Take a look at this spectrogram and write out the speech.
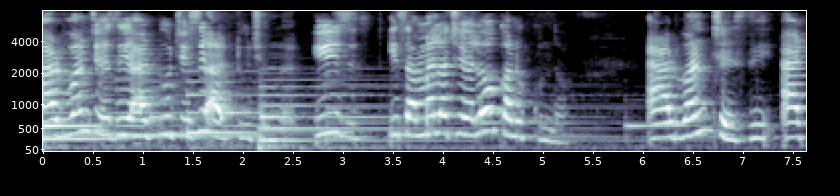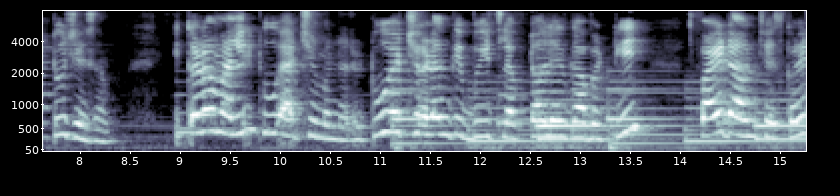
యాడ్ వన్ చేసి యాడ్ టూ చేసి యాడ్ టూ చేయాలి ఈ ఈ సమ్ ఎలా చేయాలో కనుక్కుందాం. యాడ్ వన్ చేసి యాడ్ టూ చేసాం. ఇక్కడ మళ్ళీ టూ యాడ్ చేయమన్నారు. టూ యాడ్ చేయడానికి బీట్స్ లెఫ్ట్ అవ్వలేదు కాబట్టి ఫైవ్ డౌన్ చేసుకొని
